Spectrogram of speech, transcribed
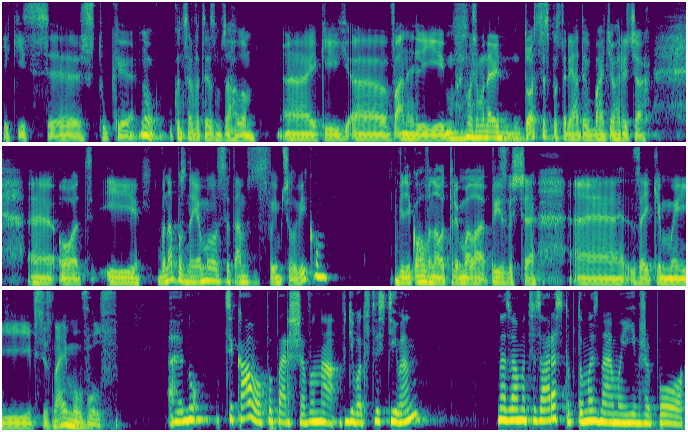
якісь е, штуки, ну, консерватизм загалом. Який в Англії можемо навіть досі спостерігати в багатьох речах. От І вона познайомилася там зі своїм чоловіком, від якого вона отримала прізвище, за яким ми її всі знаємо, Вулф. Ну, цікаво, по-перше, вона в дівоцтві Стівен. Назвемо це зараз, тобто ми знаємо її вже по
